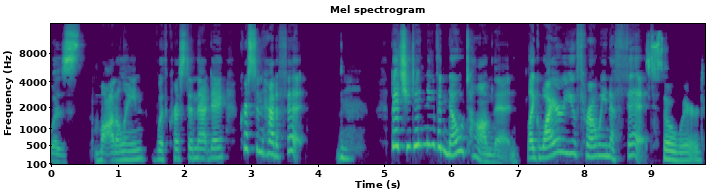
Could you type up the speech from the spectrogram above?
was modeling with Kristen that day. Kristen had a fit. Mm. Bitch, you didn't even know Tom then. Like, why are you throwing a fit? So weird.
